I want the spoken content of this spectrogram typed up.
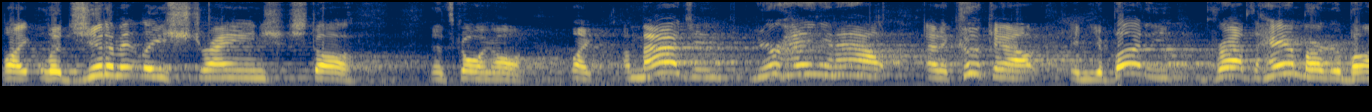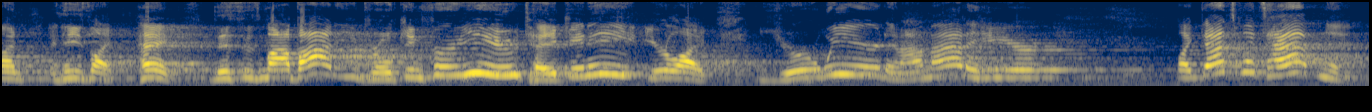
Like, legitimately strange stuff that's going on. Like, imagine you're hanging out at a cookout and your buddy grabs a hamburger bun and he's like, hey, this is my body broken for you. Take and eat. You're like, you're weird and I'm out of here. Like, that's what's happening.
